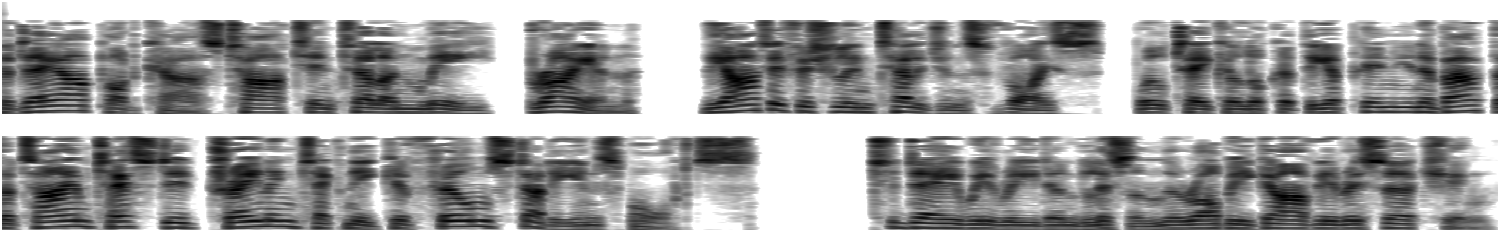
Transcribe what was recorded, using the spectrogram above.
Today our podcast Art Intel and me, Brian, the artificial intelligence voice, will take a look at the opinion about the time-tested training technique of film study in sports. Today we read and listen the Robbie Garvey researching.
